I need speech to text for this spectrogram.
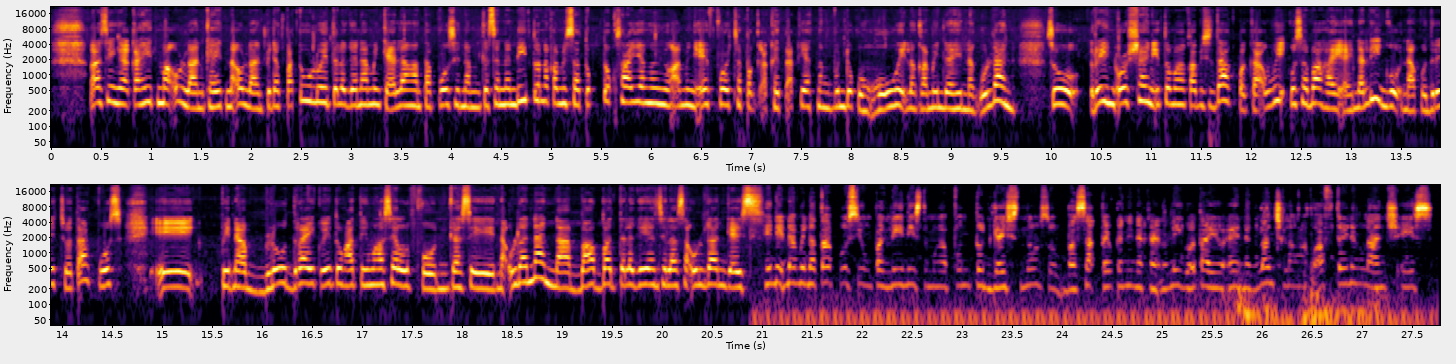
kasi nga kahit maulan, kahit naulan, pinagpatuloy talaga namin kailangan tapusin namin kasi nandito na kami sa tuktok. Sayang yung aming effort sa pag-akit-akyat ng bundok kung uuwi lang kami dahil nag-ulan. So, rain or shine ito mga kabisdak. Pagka uwi ko sa bahay ay naligo na ako diretso. Tapos, eh, pina-blow dry ko itong ating mga cellphone kasi naulanan na babad talaga yan sila sa ulan guys. Hindi namin natapos yung paglinis ng mga puntod guys no. So basa tayo kanina kaya naligo tayo. Eh nag-lunch lang ako. After ng lunch is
